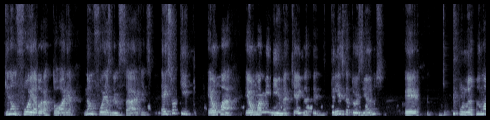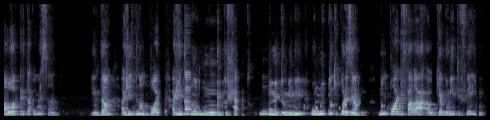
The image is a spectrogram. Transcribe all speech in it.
Que não foi a oratória, não foi as mensagens, é isso aqui. É uma é uma menina que ainda tem 13, 14 anos, é, uma outra que está começando. Então, a gente não pode. A gente está num mundo muito chato, muito mimimi. O mundo que, por exemplo, não pode falar o que é bonito e feio,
